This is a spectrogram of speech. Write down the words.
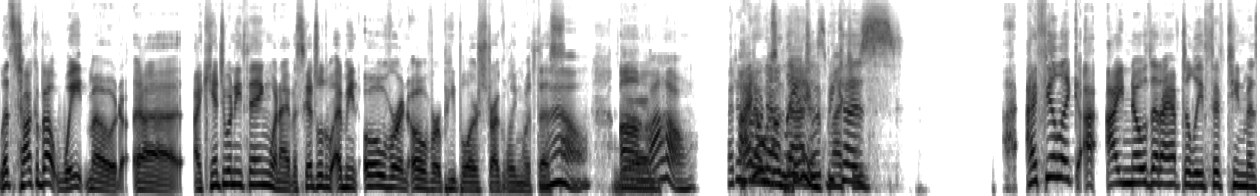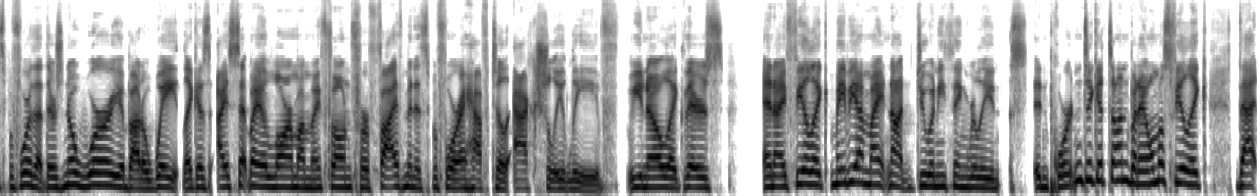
Let's talk about wait mode. Uh, I can't do anything when I have a scheduled. I mean, over and over, people are struggling with this. Wow. Um, wow. I didn't don't know relate that to as it because I- I feel like I, I know that I have to leave 15 minutes before that. There's no worry about a wait. Like as I set my alarm on my phone for five minutes before I have to actually leave. You know, like there's, and I feel like maybe I might not do anything really important to get done, but I almost feel like that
